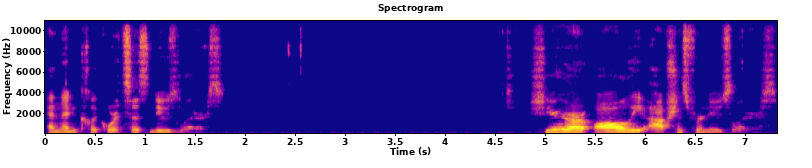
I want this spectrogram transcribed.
and then click where it says newsletters. Here are all the options for newsletters.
